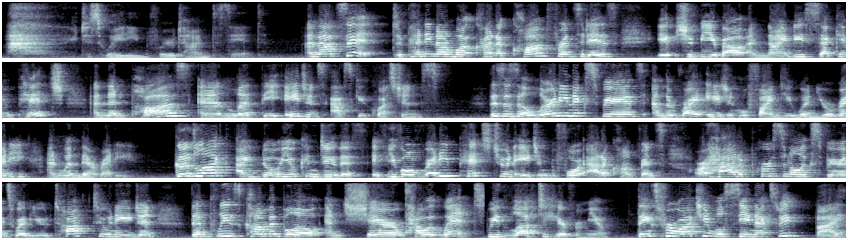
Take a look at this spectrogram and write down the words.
you're just waiting for your time to say it. And that's it. Depending on what kind of conference it is, it should be about a 90 second pitch and then pause and let the agents ask you questions. This is a learning experience and the right agent will find you when you're ready and when they're ready. Good luck! I know you can do this. If you've already pitched to an agent before at a conference or had a personal experience whether you talked to an agent, then please comment below and share how it went. We'd love to hear from you. Thanks for watching. We'll see you next week. Bye.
